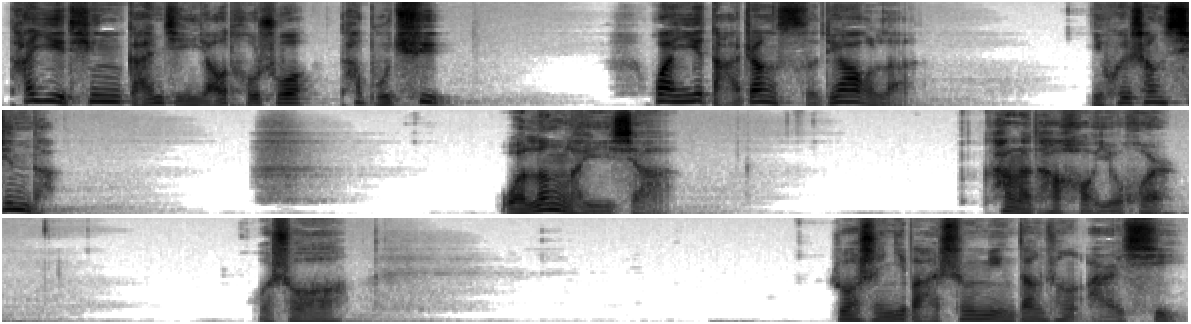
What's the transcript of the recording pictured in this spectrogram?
他一听，赶紧摇头说：“他不去，万一打仗死掉了，你会伤心的。”我愣了一下，看了他好一会儿。我说：“若是你把生命当成儿戏，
